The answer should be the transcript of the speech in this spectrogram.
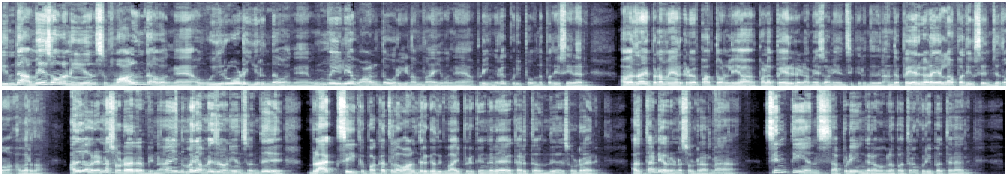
இந்த அமேசானியன்ஸ் வாழ்ந்தவங்க அவங்க உயிரோடு இருந்தவங்க உண்மையிலேயே வாழ்ந்த ஒரு இனம் தான் இவங்க அப்படிங்கிற குறிப்பை வந்து பதிவு செய்கிறாரு அவர் தான் இப்போ நம்ம ஏற்கனவே பார்த்தோம் இல்லையா? பல பெயர்கள் அமேசானியன்ஸுக்கு இருந்ததுன்னு. அந்த பெயர்களை எல்லாம் பதிவு செஞ்சதும் அவர் தான். அதில் அவர் என்ன சொல்கிறாரு அப்படின்னா இந்த மாதிரி அமேசானியன்ஸ் வந்து பிளாக் சீக்கு பக்கத்தில் வாழ்ந்துருக்கிறதுக்கு வாய்ப்பு இருக்குங்கிற கருத்தை வந்து சொல்கிறாரு அதை தாண்டி அவர் என்ன சொல்கிறாருன்னா சிந்தியன்ஸ் அப்படிங்கிறவங்கள பற்றின குறிப்பை தராரு.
